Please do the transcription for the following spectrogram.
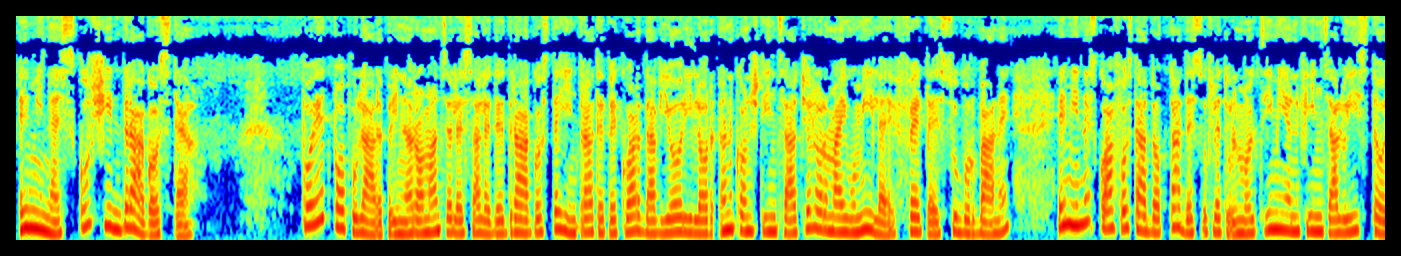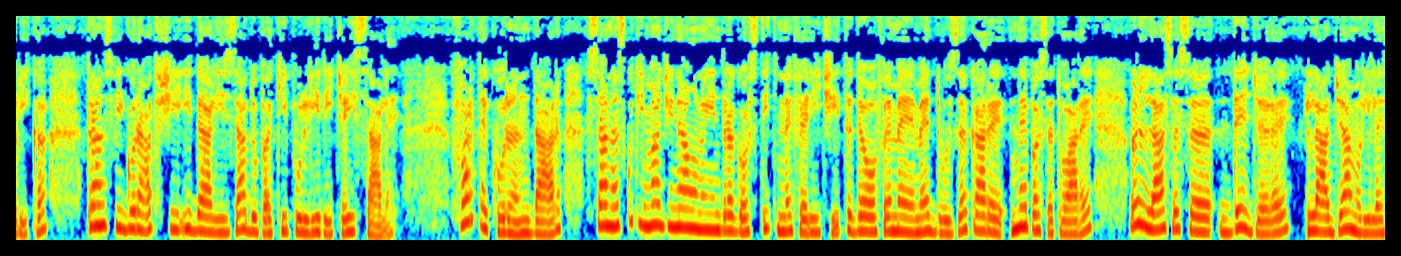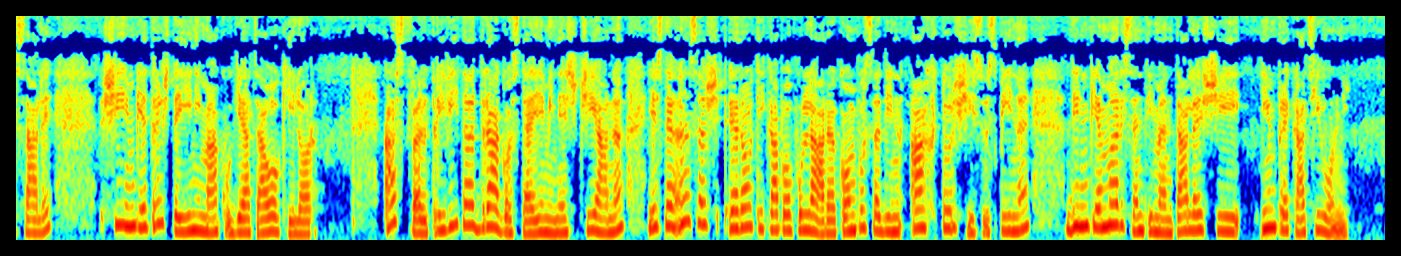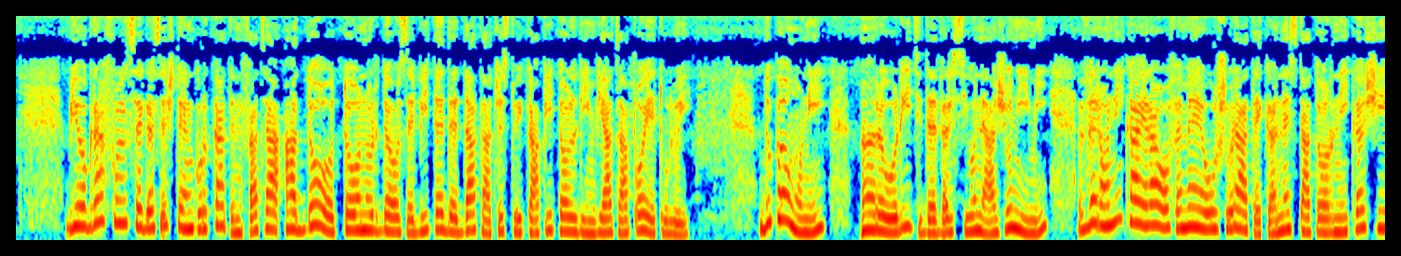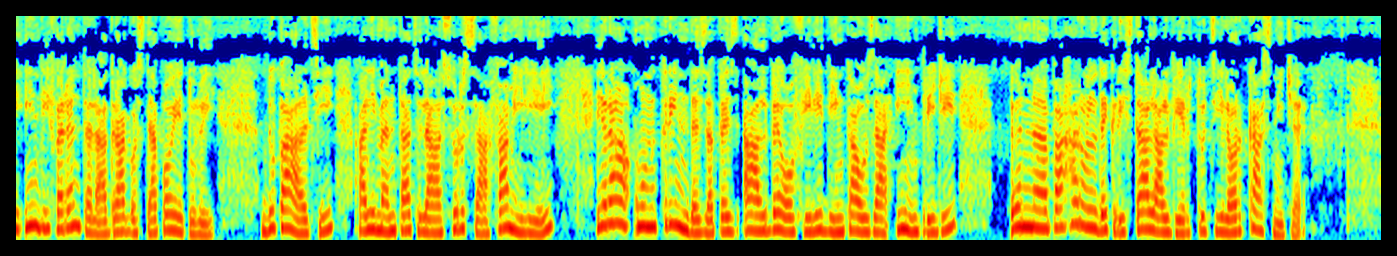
Eminescu și Dragostea Poet popular prin romanțele sale de dragoste intrate pe coarda viorilor în conștiința celor mai umile fete suburbane, Eminescu a fost adoptat de sufletul mulțimii în ființa lui istorică, transfigurat și idealizat după chipul liricei sale. Foarte curând, dar, s-a născut imaginea unui îndrăgostit nefericit de o femeie meduză care, nepăsătoare, îl lasă să degere la geamurile sale și împietrește inima cu gheața ochilor. Astfel privită, dragostea eminesciană este însăși erotica populară, compusă din ahturi și suspine, din chemări sentimentale și imprecațiuni. Biograful se găsește încurcat în fața a două tonuri deosebite de data acestui capitol din viața poetului. După unii, înrăuriți de versiunea junimii, Veronica era o femeie ușuratecă, nestatornică și indiferentă la dragostea poetului. După alții, alimentați la sursa familiei, era un crin de zăpezi albe ofili din cauza intrigii în paharul de cristal al virtuților casnice.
